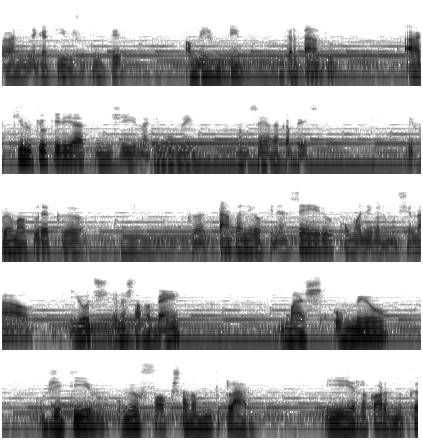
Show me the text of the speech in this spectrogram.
ah, negativos, vou dizer, ao mesmo tempo. Entretanto, aquilo que eu queria atingir naquele momento não me saía da cabeça. E foi uma altura que, que, tanto a nível financeiro como a nível emocional e outros, eu não estava bem, mas o meu objetivo, o meu foco estava muito claro. E recordo-me que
